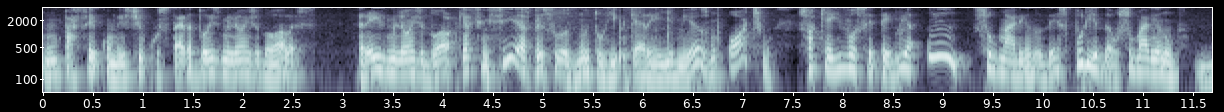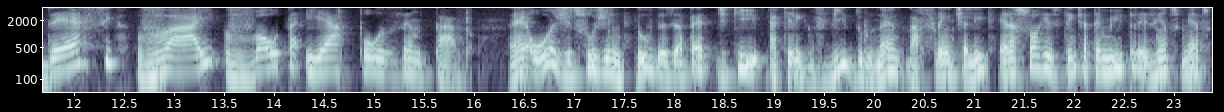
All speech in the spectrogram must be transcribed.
um passeio como esse tinha que custar 2 milhões de dólares. 3 milhões de dólares, porque assim, se as pessoas muito ricas querem ir mesmo, ótimo. Só que aí você teria um submarino desse por ida. O submarino desce, vai, volta e é aposentado. É, hoje surgem dúvidas até de que aquele vidro né, da frente ali era só resistente até 1.300 metros.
